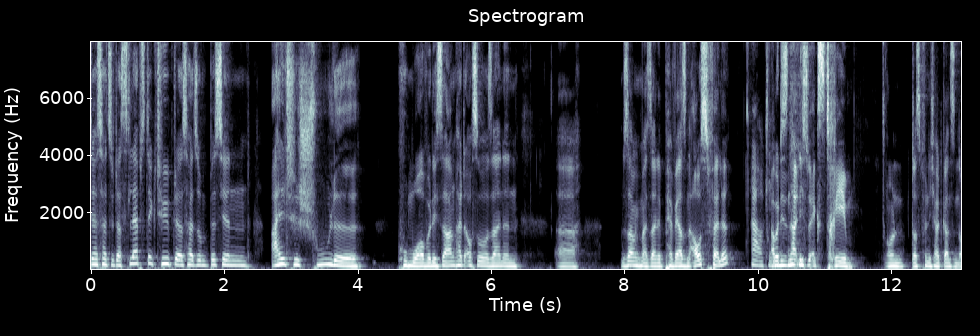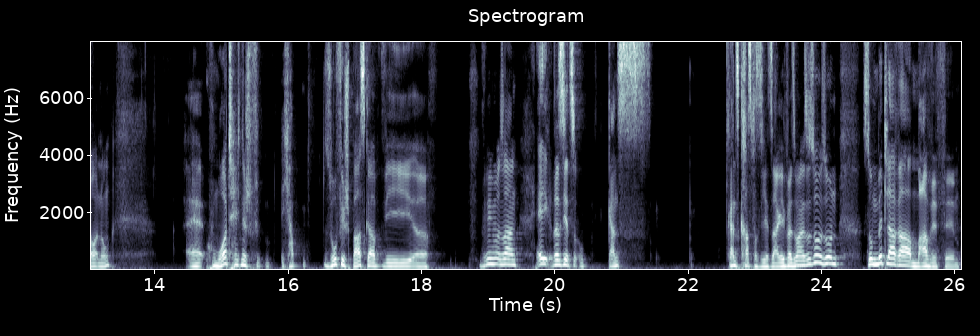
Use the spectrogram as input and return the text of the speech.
der ist halt so der Slapstick-Typ, der ist halt so ein bisschen alte Schule Humor, würde ich sagen. Halt auch so seinen, äh, sagen wir mal, seine perversen Ausfälle. ah, okay. Aber die sind halt nicht so extrem. Und das finde ich halt ganz in Ordnung. Äh, humortechnisch, ich habe so viel Spaß gehabt wie, äh, wie will ich mal sagen, ey, das ist jetzt ganz, ganz krass, was ich jetzt sage. Ich weiß mal, also so, so ein, so ein mittlerer Marvel-Film.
